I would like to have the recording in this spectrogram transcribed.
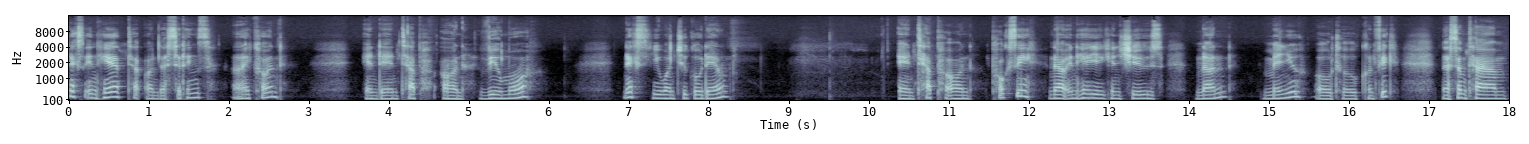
Next in here, tap on the settings icon and then tap on view more. Next you want to go down and tap on proxy. Now in here you can choose none menu auto config. Now sometime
